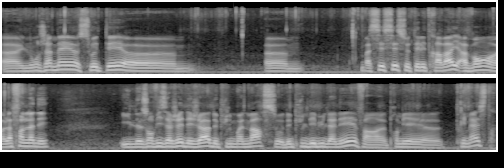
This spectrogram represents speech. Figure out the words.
euh, ils n'ont jamais souhaité bah, cesser ce télétravail avant la fin de l'année. Ils envisageaient déjà depuis le mois de mars, depuis le début de l'année, enfin premier trimestre,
